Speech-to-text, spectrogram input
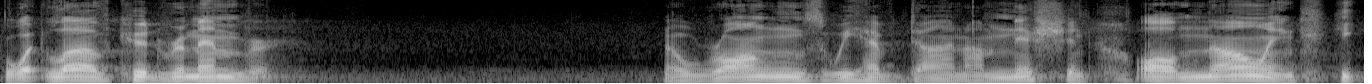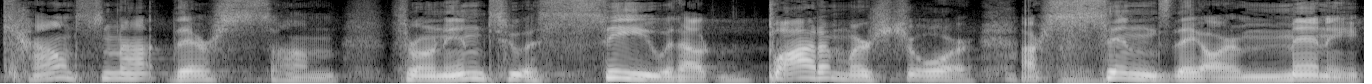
For what love could remember. no wrongs we have done, omniscient, all knowing. He counts not their sum, thrown into a sea without bottom or shore. Our sins, they are many,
